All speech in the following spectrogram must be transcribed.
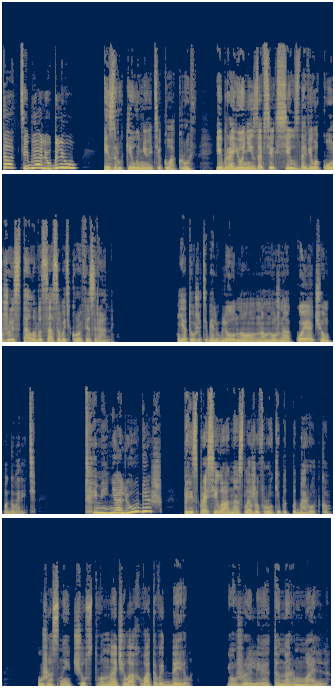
так тебя люблю!» Из руки у нее текла кровь, и Брайоне изо всех сил сдавила кожу и стала высасывать кровь из раны. «Я тоже тебя люблю, но нам нужно кое о чем поговорить». «Ты меня любишь?» — переспросила она, сложив руки под подбородком. Ужасное чувство начало охватывать Дэрила. Неужели это нормально?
